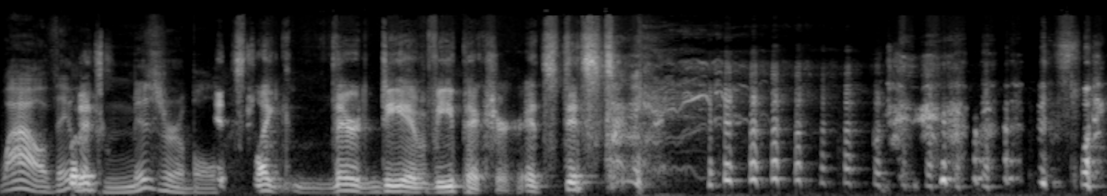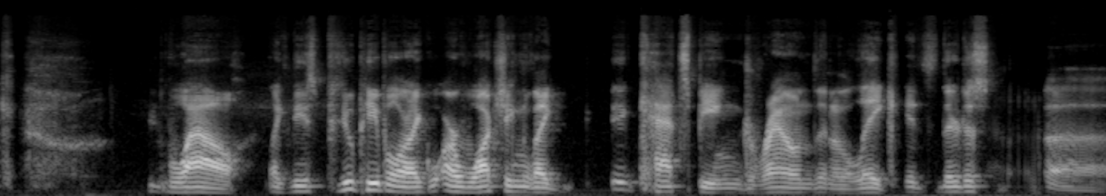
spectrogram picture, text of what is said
wow, they But look it's- miserable. It's like their DMV picture. It's it's it's like wow. Like these two people are like are watching like cats being drowned in a lake. It's they're just uh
